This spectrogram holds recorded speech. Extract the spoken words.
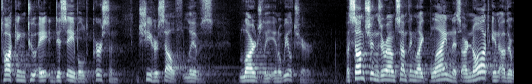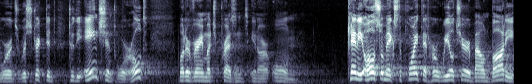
talking to a disabled person. She herself lives largely in a wheelchair. Assumptions around something like blindness are not, in other words, restricted to the ancient world, but are very much present in our own. Kenny also makes the point that her wheelchair bound body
